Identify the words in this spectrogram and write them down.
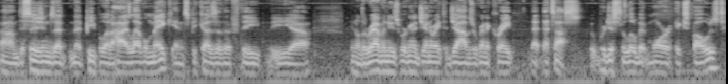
um, decisions that, that people at a high level make, and it's because of the the, the uh, you know the revenues we're going to generate, the jobs we're going to create. That that's us. We're just a little bit more exposed.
